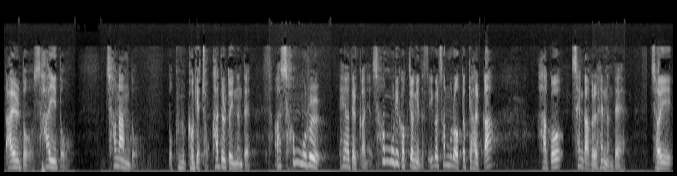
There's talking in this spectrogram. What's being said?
딸도 사이도 처남도 또 그 거기에 조카들도 있는데 아 선물을 해야 될 거 아니에요. 선물이 걱정이 됐어요. 이걸 선물을 어떻게 할까 하고 생각을 했는데 저희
